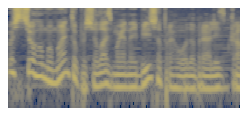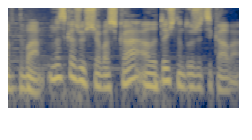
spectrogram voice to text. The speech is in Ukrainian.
Ось з цього моменту почалась моя найбільша пригода в Realism Craft 2. Не скажу, що важка, але точно дуже цікава.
